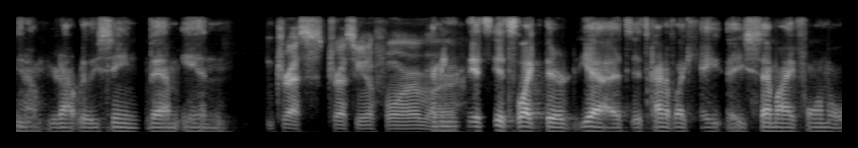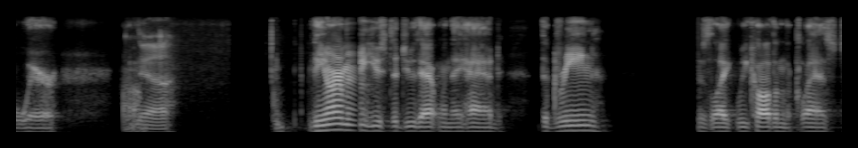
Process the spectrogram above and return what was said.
you know, you're not really seeing them in Dress dress uniform. Or, I mean, it's it's like they're yeah, it's it's kind of like a, a semi-formal wear. Um, yeah. The army used to do that when they had the green. It was like we called them the class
